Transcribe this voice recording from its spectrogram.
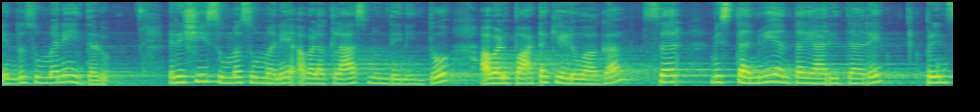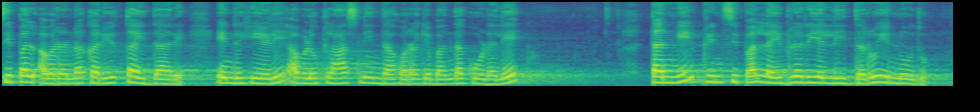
ಎಂದು ಸುಮ್ಮನೆ ಇದ್ದಳು. ರಿಷಿ ಸುಮ್ಮ ಸುಮ್ಮನೆ ಅವಳ ಕ್ಲಾಸ್ ಮುಂದೆ ನಿಂತು ಅವಳು ಪಾಠ ಕೇಳುವಾಗ, ಸರ್, ಮಿಸ್ ತನ್ವಿ ಅಂತ ಯಾರಿದ್ದಾರೆ? ಪ್ರಿನ್ಸಿಪಲ್ ಅವರನ್ನು ಕರೆಯುತ್ತಾ ಇದ್ದಾರೆ ಎಂದು ಹೇಳಿ ಅವಳು ಕ್ಲಾಸ್ನಿಂದ ಹೊರಗೆ ಬಂದ ಕೂಡಲೇ, ತನ್ವಿ ಪ್ರಿನ್ಸಿಪಲ್ ಲೈಬ್ರರಿಯಲ್ಲಿ ಇದ್ದರು ಎನ್ನುವುದು.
